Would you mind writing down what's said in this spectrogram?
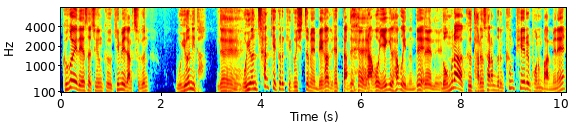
그거에 대해서 지금 그 김 회장 측은 우연이다. 네. 우연찮게 그렇게 그 시점에 매각을 했다라고 얘기를 하고 있는데 네, 네. 너무나 그 다른 사람들은 큰 피해를 보는 반면에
